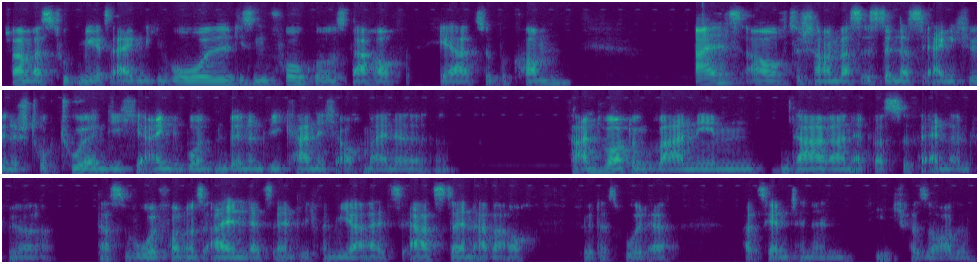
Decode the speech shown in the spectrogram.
schauen, was tut mir jetzt eigentlich wohl, diesen Fokus darauf eher zu bekommen, als auch zu schauen, was ist denn das eigentlich für eine Struktur, in die ich hier eingebunden bin und wie kann ich auch meine Verantwortung wahrnehmen, daran etwas zu verändern für das Wohl von uns allen letztendlich, von mir als Ärztin, aber auch für das Wohl der Patientinnen, die ich versorge.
